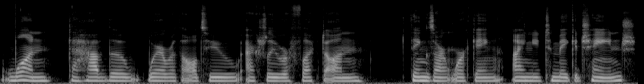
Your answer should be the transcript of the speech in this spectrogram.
One, to have the wherewithal to actually reflect on things aren't working. I need to make a change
